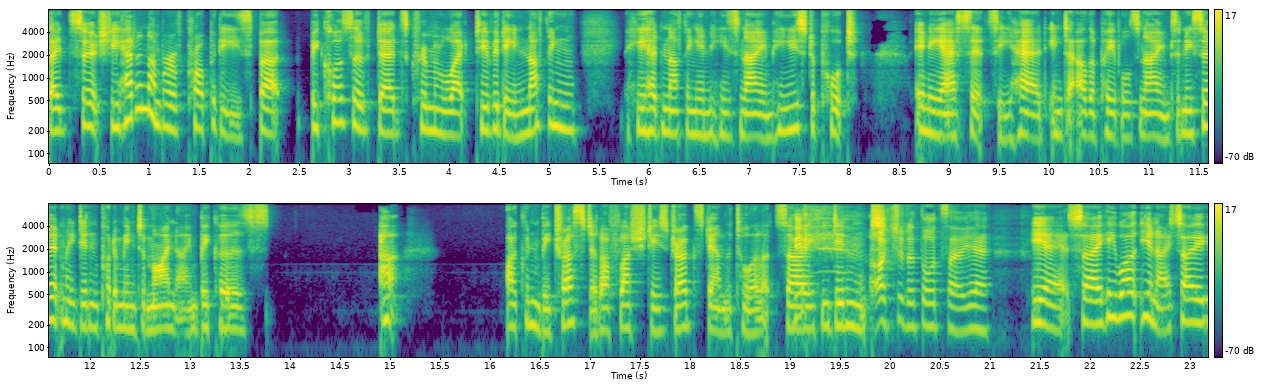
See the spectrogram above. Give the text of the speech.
They'd searched, he had a number of properties, but because of dad's criminal activity, nothing, he had nothing in his name. He used to put any assets he had into other people's names, and he certainly didn't put them into my name because uh, I couldn't be trusted. I flushed his drugs down the toilet, so he didn't. I should have thought so. Yeah. Yeah. So he was, you know, so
